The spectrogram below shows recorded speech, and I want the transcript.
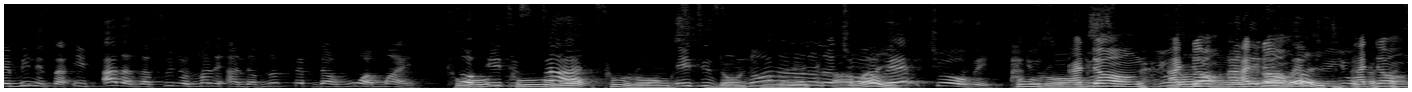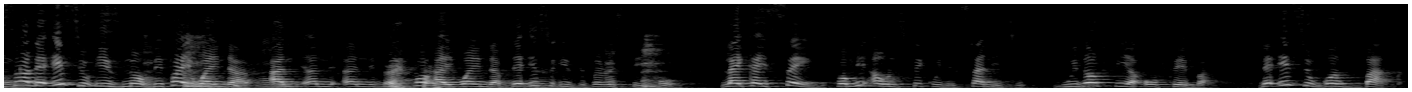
a minister, if others have swindled money and have not stepped down, who am I? so it two wro- starts. two wrongs it is, don't no, no, no, no, make no, a Kyobe, right. Kyobe. Two You- wrongs you- Adong, you Adong, don't make a understand right. to you. Adong. So the issue is no, before I wind up, and, and, and before I wind up, the issue is very simple. Like I said, for me, I will speak with sanity, without fear or favor. The issue goes back.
